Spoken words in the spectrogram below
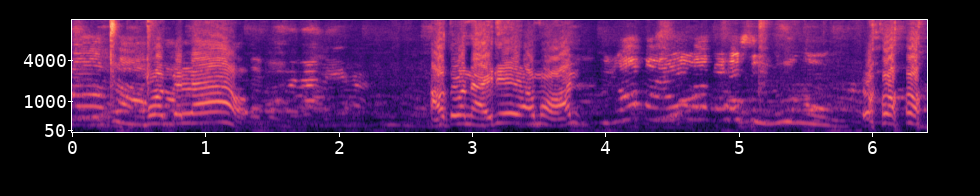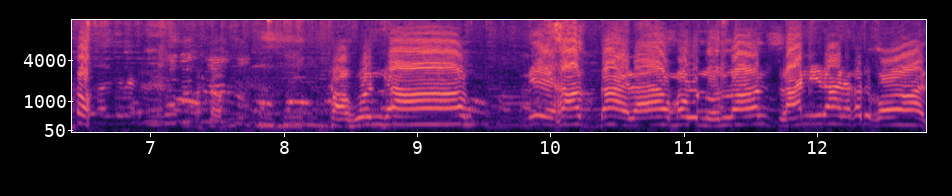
ข้าวค่ะหมดไปแล้ว เอาตัวไหนดิเอาหมอน อีกรอบไหมรอบนี้ให้สี่ลูกเลยเป็นนักข้าวค่ะขอบคุณขอบคุณครับ นี่ครับได้แล้วมาอุดหนุนร้านร้านนี้ได้นะครับทุกคน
